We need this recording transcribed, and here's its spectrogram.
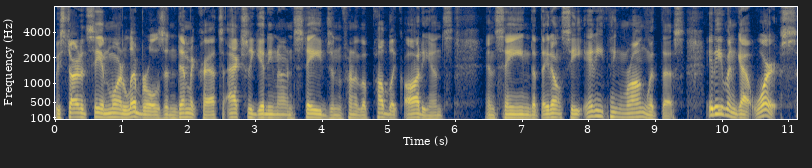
We started seeing more liberals and Democrats actually getting on stage in front of a public audience and saying that they don't see anything wrong with this. It even got worse.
